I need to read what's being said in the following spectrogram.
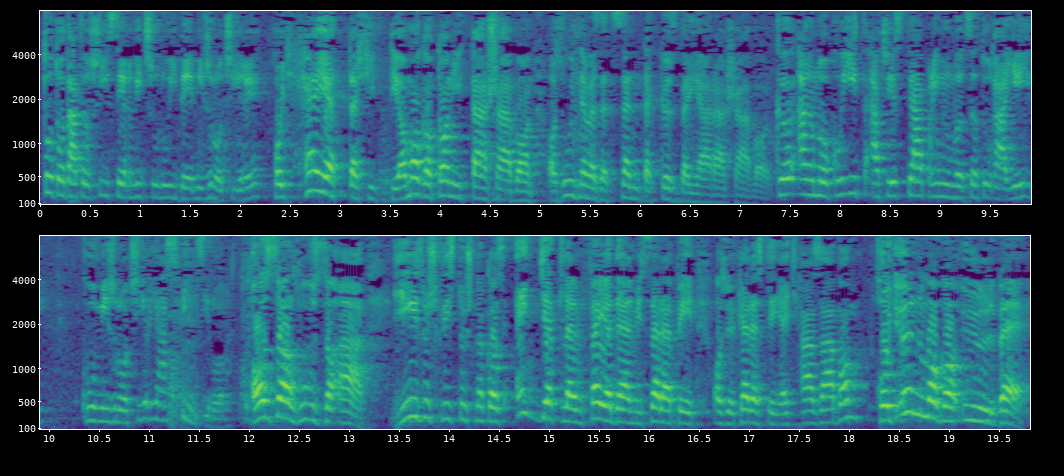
totodată și serviciul lui de mijlocire, hogy helyettesíti a maga tanításában az úgynevezett szentek közbenjárásával. că a înlocuit acestea prin învățătura ei cu mijlocirea sfinților. Azzal húzza át Jézus Krisztusnak az egyetlen fejedelmi szerepét az ő keresztény egyházában, hogy önmaga ül be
